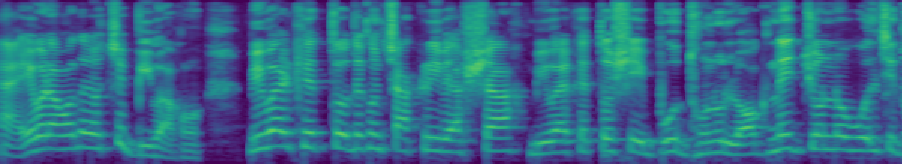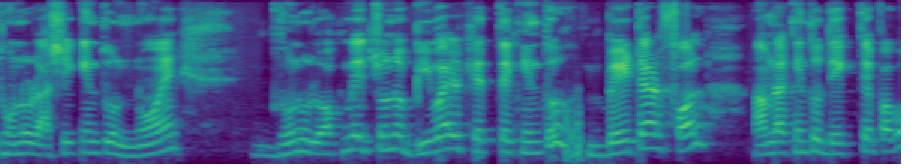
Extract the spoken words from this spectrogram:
হ্যাঁ এবার আমাদের হচ্ছে বিবাহ। বিবাহের ক্ষেত্রেও দেখুন, চাকরি, ব্যবসা, বিবাহের ক্ষেত্রেও সেই বুধ, ধনু লগ্নের জন্য বলছি, ধনু রাশি কিন্তু নয়। ধনু লগ্নের জন্য বিবাহের ক্ষেত্রে কিন্তু বেটার ফল আমরা কিন্তু দেখতে পাবো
